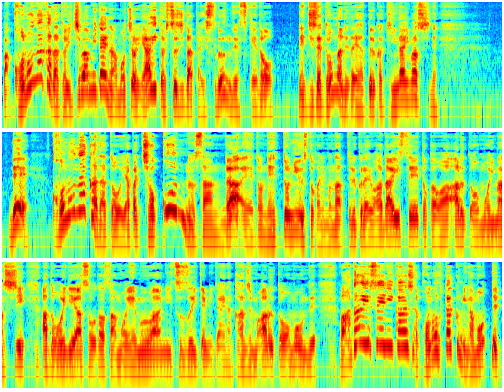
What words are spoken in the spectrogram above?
まあ、この中だと一番見たいのはもちろんヤギと羊だったりするんですけど、ね、実際どんなネタやってるか気になりますしね。で、この中だと、やっぱりチョコンヌさんが、えっ、ー、と、ネットニュースとかにもなってるくらい話題性とかはあると思いますし、あと、おいでやす小田さんも M1 に続いてみたいな感じもあると思うんで、話題性に関してはこの二組が持って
